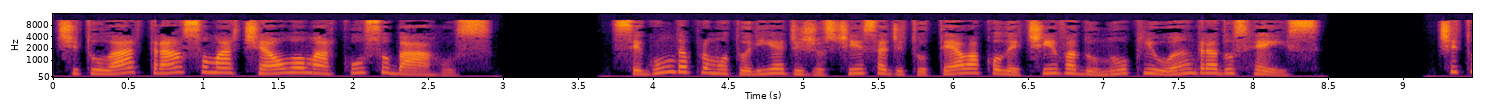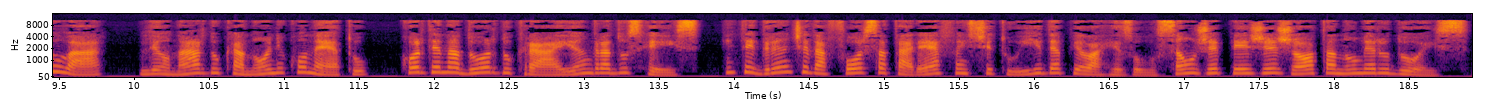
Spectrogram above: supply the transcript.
Titular traço Marcelo Marcusso Barros. Segunda Promotoria de Justiça de Tutela Coletiva do Núcleo Angra dos Reis. Titular, Leonardo Canônico Neto, coordenador do CRAI Angra dos Reis, integrante da Força Tarefa instituída pela Resolução GPGJ nº 2.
